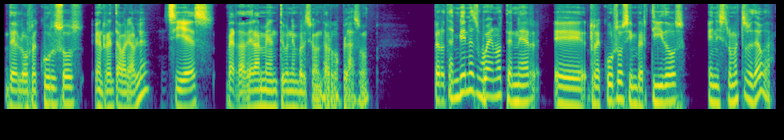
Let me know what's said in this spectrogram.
de los recursos en renta variable, si es verdaderamente una inversión de largo plazo. Pero también es bueno tener eh, recursos invertidos en instrumentos de deuda,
